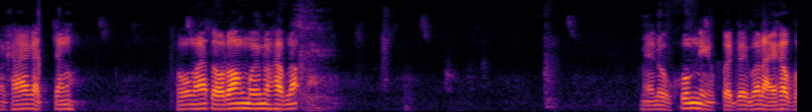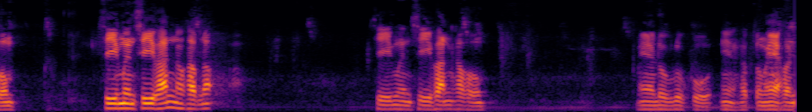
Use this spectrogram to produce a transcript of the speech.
ราคากัดจังโทรมาต่อรองเมืองนะครับเนาะแม่ลูกคุ้มนี่เปิดไว้เมื่อไหร่ครับผมสี่หมื่นสี่พันนาะครับเนาะสี่หมื่นสี่พันครับผม แม่ลูกลูกกูนี่ครับตัวแม่คน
